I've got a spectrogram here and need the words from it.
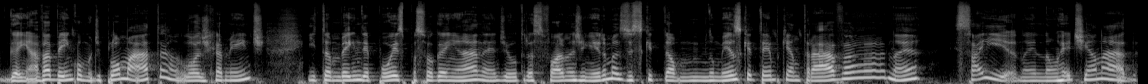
ganhava bem como diplomata, logicamente, e também depois passou a ganhar, né, de outras formas dinheiro, mas disse que no mesmo que tempo que entrava, né, saía, né, ele não retinha nada.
